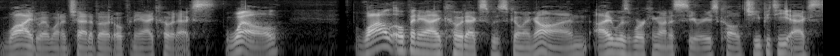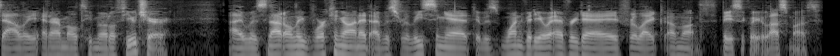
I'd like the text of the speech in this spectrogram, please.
why do I want to chat about OpenAI Codex? Well, while OpenAI Codex was going on, I was working on a series called GPTX DALL-E and Our Multimodal Future. I was not only working on it, I was releasing it. It was one video every day for like a month, basically last month.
